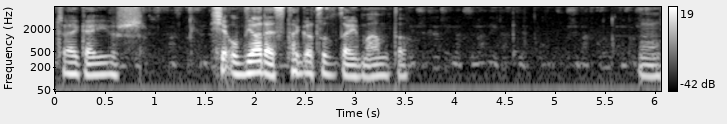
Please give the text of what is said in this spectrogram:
Czekaj, już się ubiorę z tego, co tutaj mam, to... Mm.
